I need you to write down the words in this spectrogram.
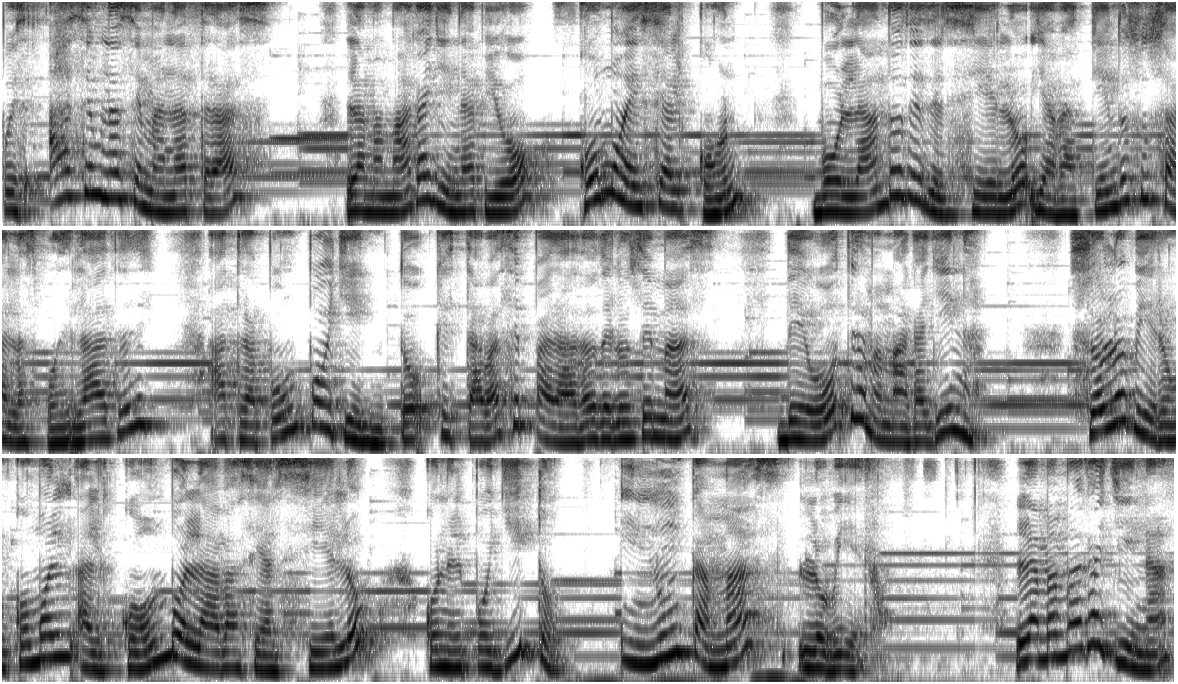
Pues hace una semana atrás, la mamá gallina vio cómo ese halcón, volando desde el cielo y abatiendo sus alas por el aire, atrapó un pollito que estaba separado de los demás de otra mamá gallina. Solo vieron cómo el halcón volaba hacia el cielo con el pollito y nunca más lo vieron. La mamá gallina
